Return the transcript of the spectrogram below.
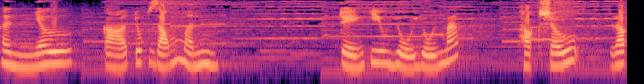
Hình như có chút giống mình. Triển chiêu dụi dụi mắt, thật sự rất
